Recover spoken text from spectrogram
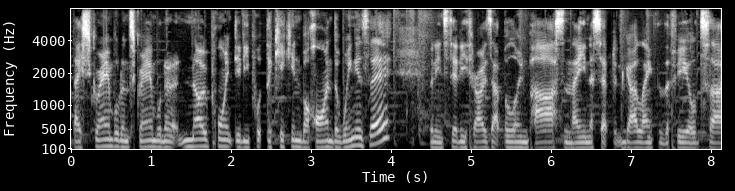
They scrambled and scrambled, and at no point did he put the kick in behind the wingers there, but instead he throws that balloon pass and they intercept it and go length of the field. So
